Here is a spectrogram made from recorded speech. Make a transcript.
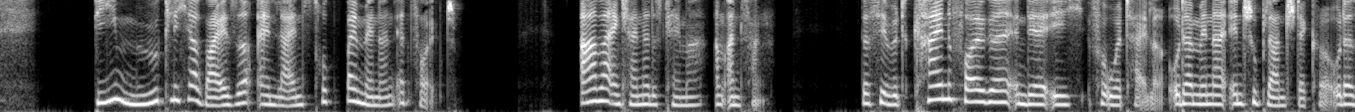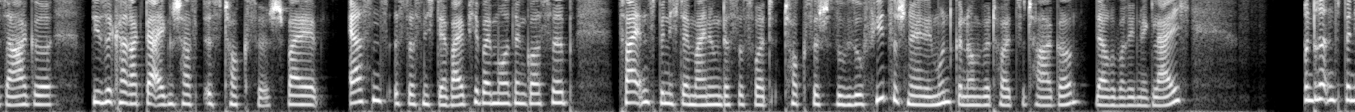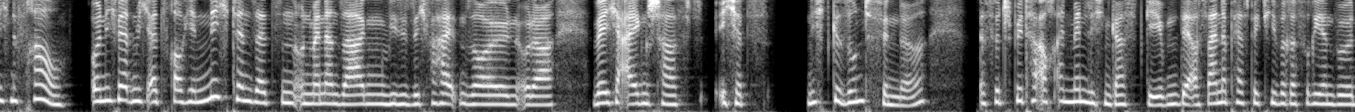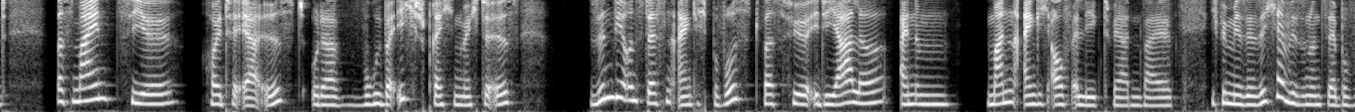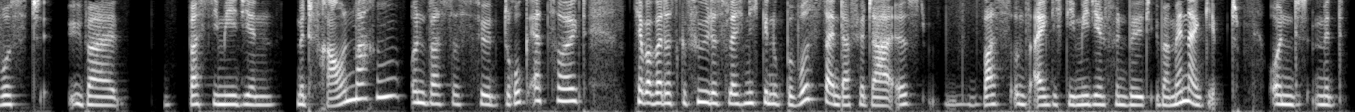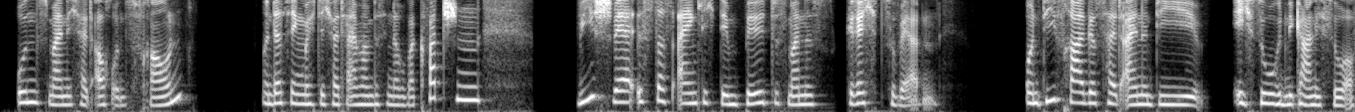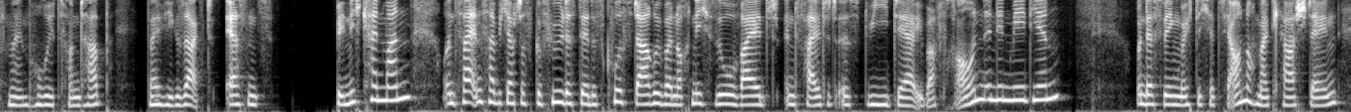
die möglicherweise einen Leidensdruck bei Männern erzeugt. Aber ein kleiner Disclaimer am Anfang. Das hier wird keine Folge, in der ich verurteile oder Männer in Schubladen stecke oder sage, diese Charaktereigenschaft ist toxisch, weil Erstens ist das nicht der Vibe hier bei More Than Gossip. Zweitens bin ich der Meinung, dass das Wort toxisch sowieso viel zu schnell in den Mund genommen wird heutzutage. Darüber reden wir gleich. Und drittens bin ich eine Frau. Und ich werde mich als Frau hier nicht hinsetzen und Männern sagen, wie sie sich verhalten sollen oder welche Eigenschaft ich jetzt nicht gesund finde. Es wird später auch einen männlichen Gast geben, der aus seiner Perspektive referieren wird, was mein Ziel heute eher ist oder worüber ich sprechen möchte, ist, sind wir uns dessen eigentlich bewusst, was für Ideale einem Mann eigentlich auferlegt werden? Weil ich bin mir sehr sicher, wir sind uns sehr bewusst über, was die Medien mit Frauen machen und was das für Druck erzeugt. Ich habe aber das Gefühl, dass vielleicht nicht genug Bewusstsein dafür da ist, was uns eigentlich die Medien für ein Bild über Männer gibt. Und mit uns meine ich halt auch uns Frauen. Und deswegen möchte ich heute einmal ein bisschen darüber quatschen, wie schwer ist das eigentlich, dem Bild des Mannes gerecht zu werden? Und die Frage ist halt eine, die ich so gar nicht so auf meinem Horizont habe, weil wie gesagt, erstens bin ich kein Mann und zweitens habe ich auch das Gefühl, dass der Diskurs darüber noch nicht so weit entfaltet ist wie der über Frauen in den Medien. Und deswegen möchte ich jetzt ja auch noch mal klarstellen,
